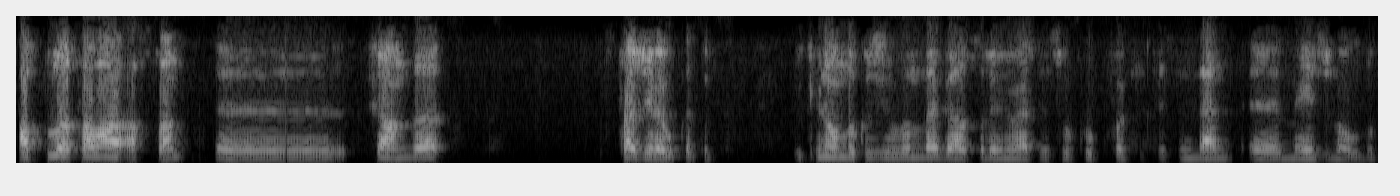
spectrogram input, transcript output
Abdullah Talha Aslan, ee, şu anda stajyer avukatım. 2019 yılında Galatasaray Üniversitesi Hukuk Fakültesinden e, mezun oldum.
